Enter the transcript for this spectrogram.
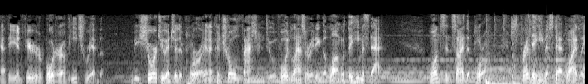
at the inferior border of each rib. Be sure to enter the pleura in a controlled fashion to avoid lacerating the lung with the hemostat. Once inside the pleura, spread the hemostat widely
